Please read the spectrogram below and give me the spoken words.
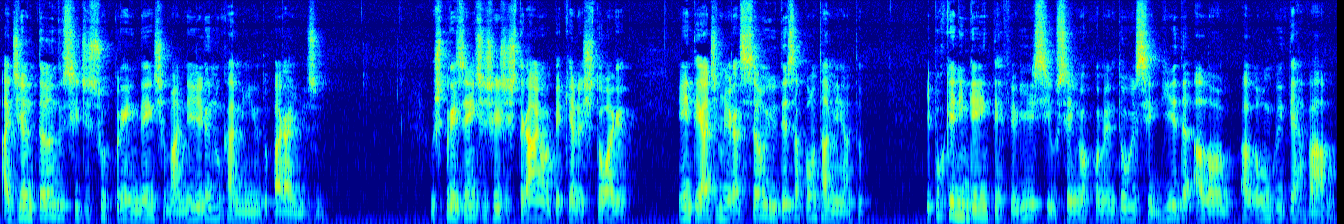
adiantando-se de surpreendente maneira no caminho do paraíso. Os presentes registraram a pequena história entre a admiração e o desapontamento e porque ninguém interferisse, o Senhor comentou em seguida a, logo, a longo intervalo.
